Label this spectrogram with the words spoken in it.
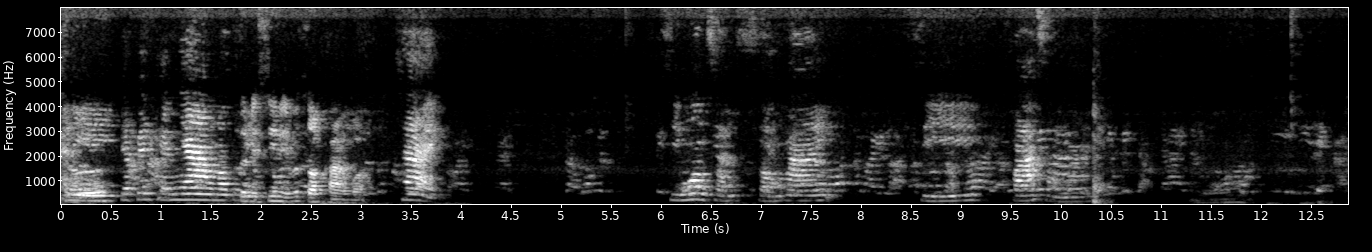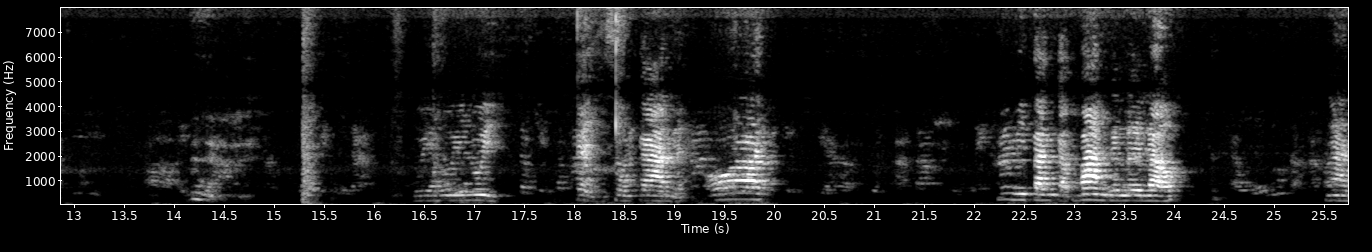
อันนี้จะเป็นแขนยาวเนาะตัตัววนี้นี้สีนี่มันสองข้างบ่ใช่สีม่วงสองสองไม้ สีฟ้าสองไม้อืม ลุยลุยลุยไก่สงกรารเลยโอ้ยไม่มีตังค์กลับบ้านกันเลยเรา งาน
